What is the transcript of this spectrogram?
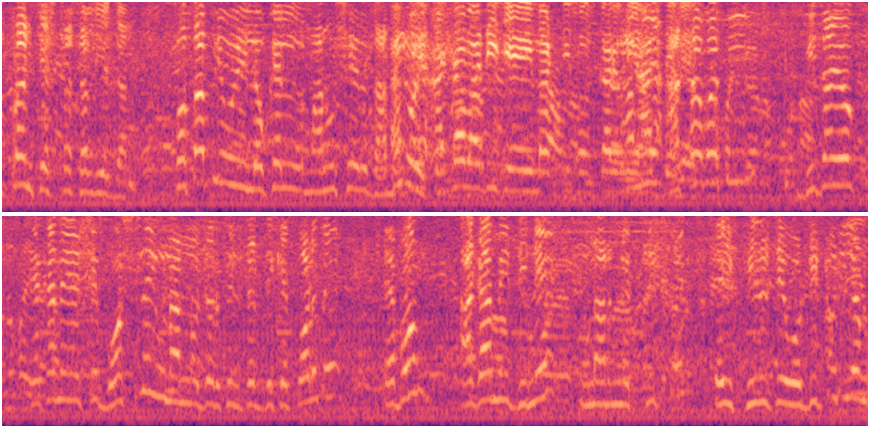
আপ্রাণ চেষ্টা চালিয়ে যান। তথাপি ওই লোকাল মানুষের দাবি রয়েছে আশাবাদী যে এই মাঠটি সংস্কারে উনি আমি হাত দেবেন আশাবাদী বিধায়ক এখানে এসে বসলেই উনার নজর ফিল্ডের দিকে পড়বে এবং আগামী দিনে উনার নেতৃত্বে এই ফিল্ডে অডিটোরিয়াম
